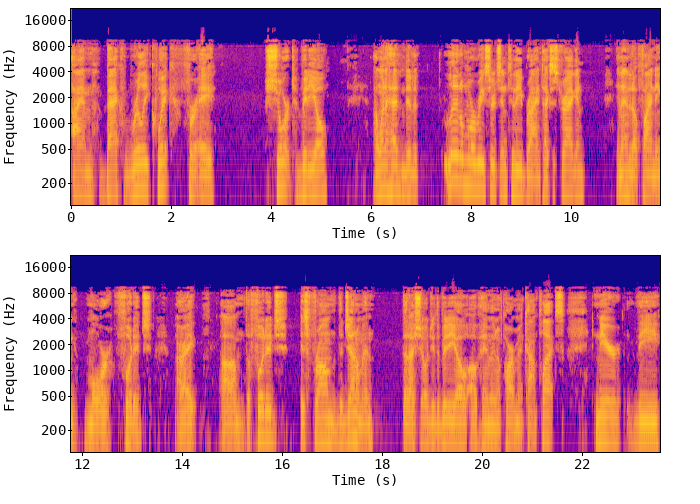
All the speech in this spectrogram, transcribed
I am back really quick for a short video. I went ahead and did a little more research into the Bryan, Texas Dragon and ended up finding more footage. All right. Um, the footage is from the gentleman that I showed you the video of him in an apartment complex near the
